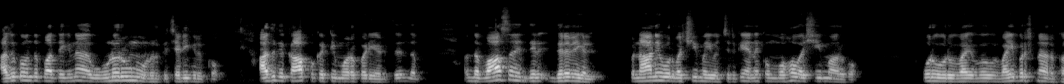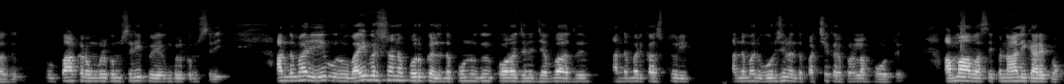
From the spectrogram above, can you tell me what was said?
அதுக்கும் வந்து பார்த்தீங்கன்னா உணர்வுன்னு ஒன்று இருக்குது செடிகளுக்கும் அதுக்கு காப்பு கட்டி முறைப்படி எடுத்து இந்த அந்த வாசனை திர- திரவிகள் இப்போ நானே ஒரு வசியமை வச்சுருக்கேன் எனக்கு முக வசியமாக இருக்கும். ஒரு ஒரு வை ஒரு வைப்ரேஷனாக இருக்கும் அது. பார்க்குறவங்களுக்கும் சரி உங்களுக்கும் சரி. அந்த மாதிரி ஒரு வைப்ரேஷனான பொருட்கள் இந்த பொண்ணுக்கு கோராஜன் ஜவ்வாது அந்த மாதிரி கஸ்தூரி அந்த மாதிரி ஒரிஜினல் அந்த பச்சை கருப்பெல்லாம் போட்டு அமாவாசை இப்போ நாளைக்கு அரைப்போம்.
